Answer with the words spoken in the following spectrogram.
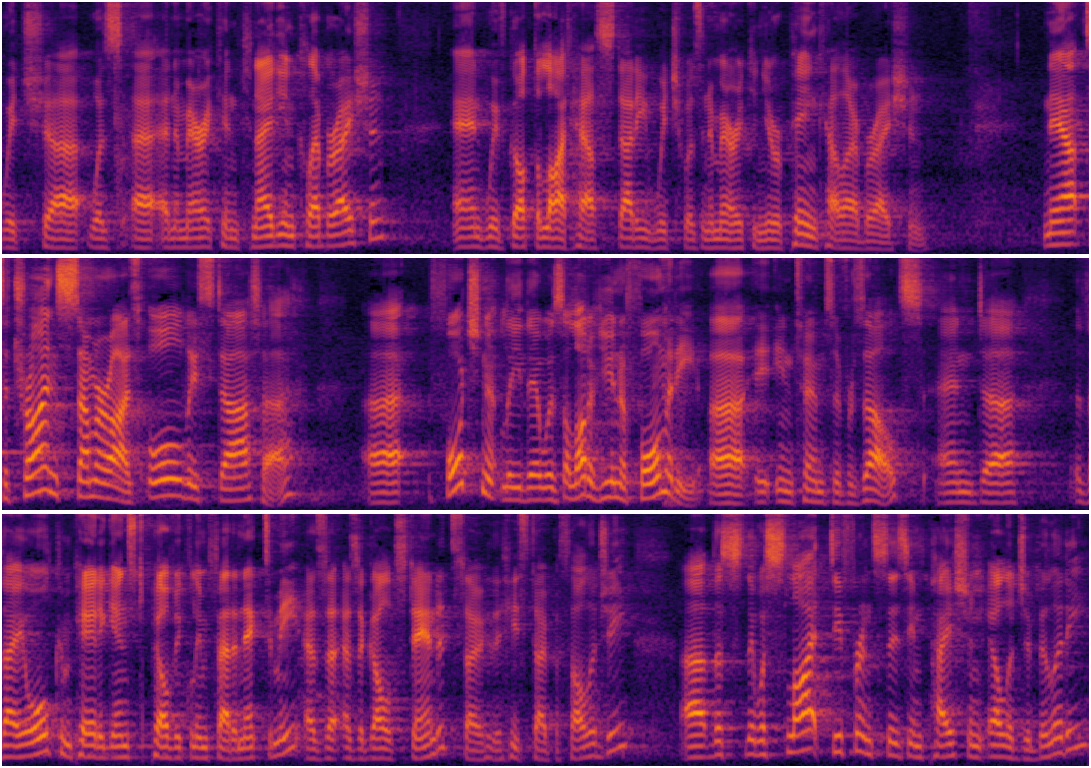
which uh, was uh, an American Canadian collaboration, and we've got the Lighthouse study, which was an American European collaboration. Now, to try and summarise all this data, uh, fortunately, there was a lot of uniformity uh, in terms of results, and uh, they all compared against pelvic lymphadenectomy as a, as a gold standard, so the histopathology. Uh, this, there were slight differences in patient eligibility,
